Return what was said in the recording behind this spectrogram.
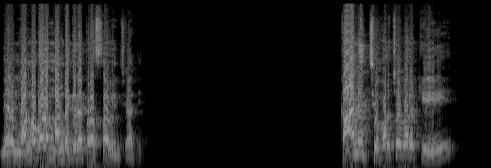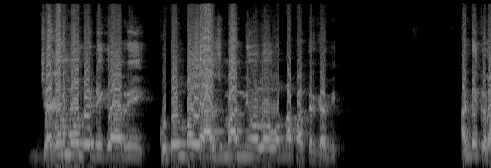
నేను మొన్న కూడా మన దగ్గరే ప్రస్తావించాది. కానీ చివరి చివరికి జగన్మోహన్ రెడ్డి గారి కుటుంబ యాజమాన్యంలో ఉన్న పత్రిక అది. అంటే ఇక్కడ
